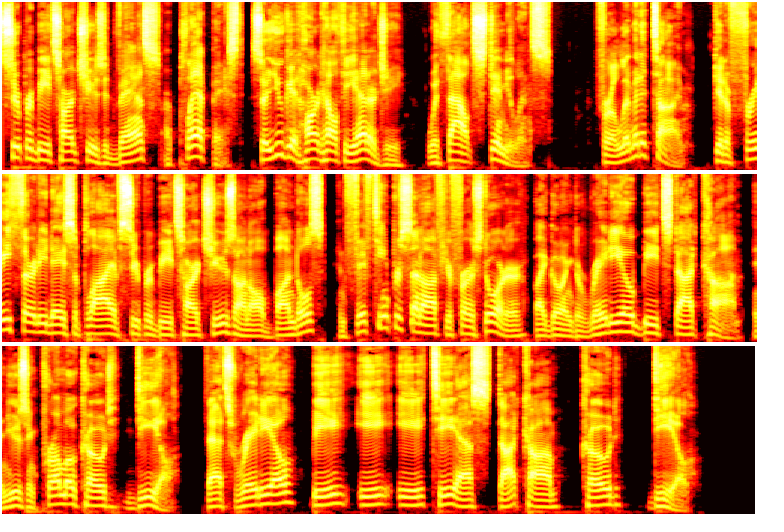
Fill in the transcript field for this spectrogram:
SuperBeets Heart Chews Advance are plant based, so you get heart healthy energy without stimulants. For a limited time, get a free 30 day supply of SuperBeets Heart Chews on all bundles and 15% off your first order by going to radiobeets.com and using promo code DEAL. That's radio, B E E T S.com, code DEAL.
